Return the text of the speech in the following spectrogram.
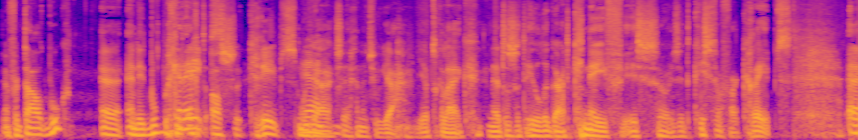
Een vertaald boek. Uh, en dit boek begint Kreeps. echt als Krebs, moet ja. je eigenlijk zeggen natuurlijk. Ja, je hebt gelijk. Net als het Hildegard Kneef is, zo is het Christopher Krebs. Uh,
